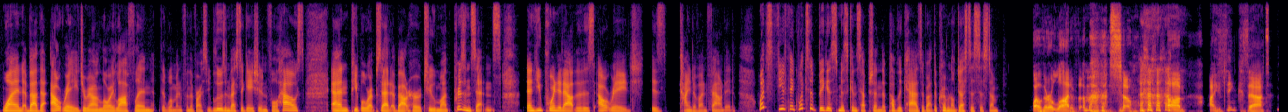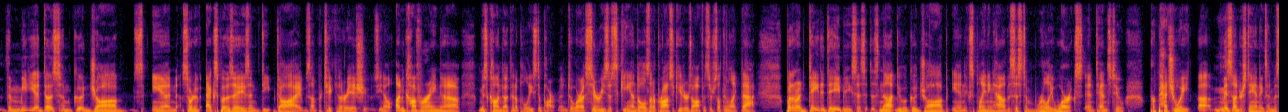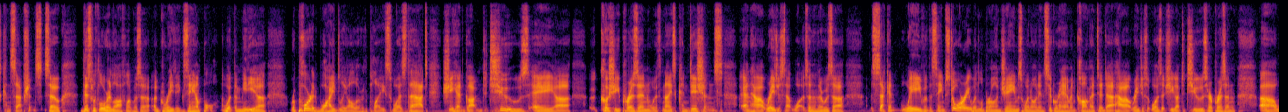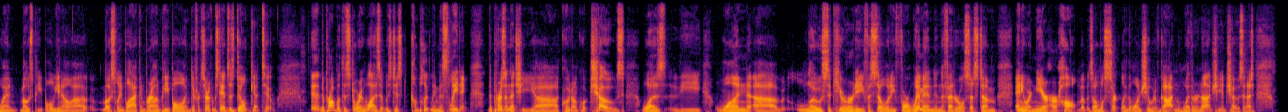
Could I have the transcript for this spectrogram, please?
one about the outrage around Lori Loughlin, the woman from the Varsity Blues investigation in Full House, and people were upset about her two month prison sentence. And you pointed out that this outrage is kind of unfounded. What's do you think what's the biggest misconception the public has about the criminal justice system? Well, there are a lot of them. so um, I think that the media does some good jobs in sort of exposes and deep dives on particular issues, you know, uncovering uh, misconduct in a police department or a series of scandals in a prosecutor's office or something like that. But on a day to day basis, it does not do a good job in explaining how the system really works and tends to perpetuate uh, misunderstandings and misconceptions. So, this with Lori Loughlin was a, a great example. What the media reported widely all over the place was that she had gotten to choose a uh, cushy prison with nice conditions and how outrageous that was. And then there was a second wave of the same story when LeBron James went on Instagram and commented uh, how outrageous it was that she got to choose her prison uh, when most people, you know, uh, mostly black and brown people in different circumstances, don't get to. Uh, the problem with the story was it was just completely misleading. The prison that she uh, quote unquote chose was the one uh, low security facility for women in the federal system anywhere near her home. It was almost certainly the one she would have gotten whether or not she had chosen it.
